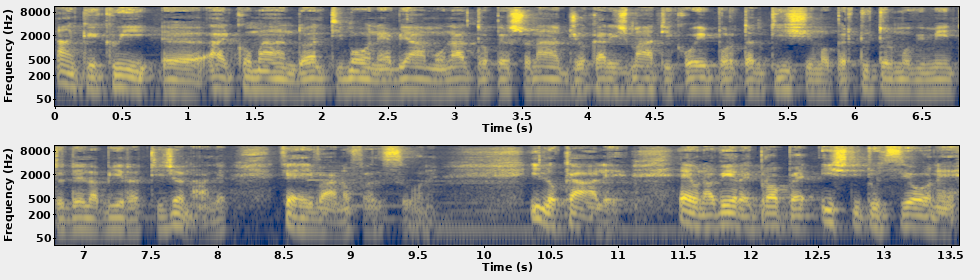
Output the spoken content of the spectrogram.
Anche qui eh, al comando, al timone abbiamo un altro personaggio carismatico e importantissimo per tutto il movimento della birra artigianale che è Ivano Falzone. Il locale è una vera e propria istituzione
